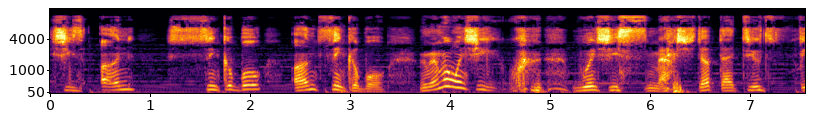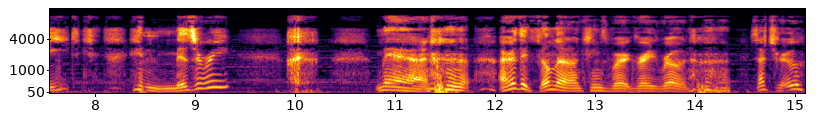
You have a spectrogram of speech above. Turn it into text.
She's unsinkable, unthinkable. Remember when she, when she smashed up that dude's feet in misery? Man, I heard they filmed that on Kingsbury Grade Road. Is that true?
